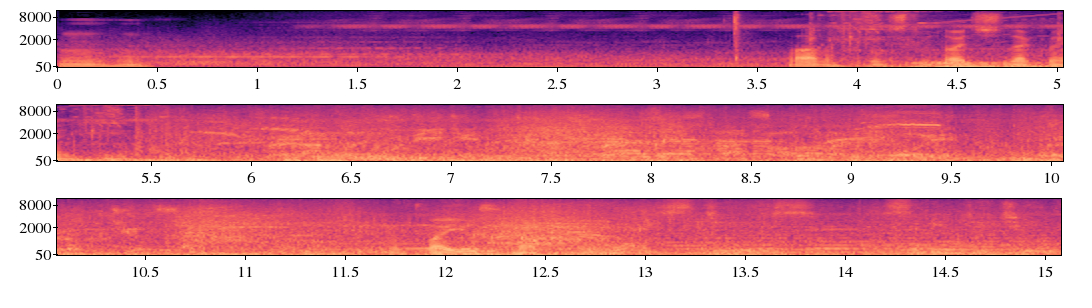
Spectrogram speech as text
Мгм. Ладно, в принципе, давайте сюда куда-нибудь. Ну, твою ж мать. здесь, среди теней.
